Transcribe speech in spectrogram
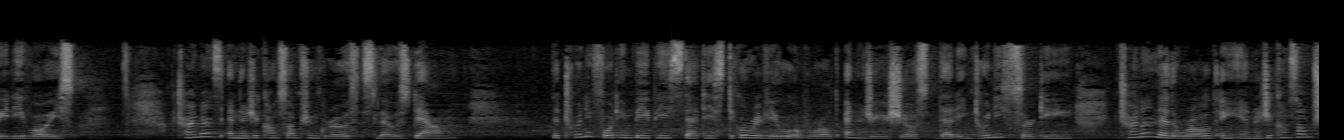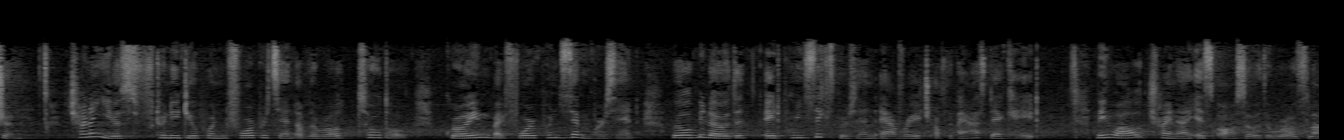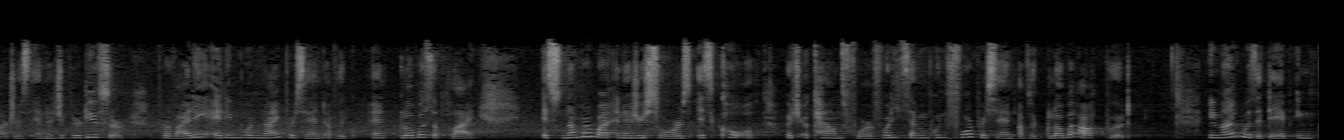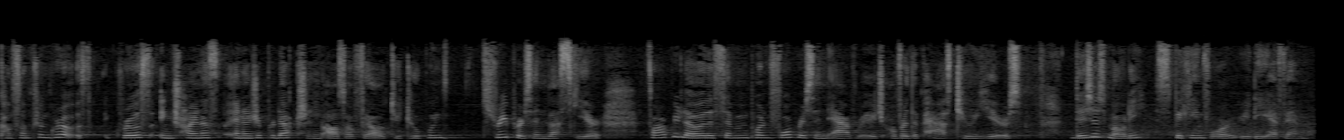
Yudi Voice. China's energy consumption growth slows down. The 2014 BP Statistical Review of World Energy shows that in 2013, China led the world in energy consumption. China used 22.4% of the world total, growing by 4.7%, well below the 8.6% average of the past decade. Meanwhile, China is also the world's largest energy producer, providing 18.9% of the global supply. Its number one energy source is coal, which accounts for 47.4% of the global output. In line with the dip in consumption growth, growth in China's energy production also fell to 2.3% last year, far below the 7.4% average over the past two years. This is Molly speaking for Yudi FM.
